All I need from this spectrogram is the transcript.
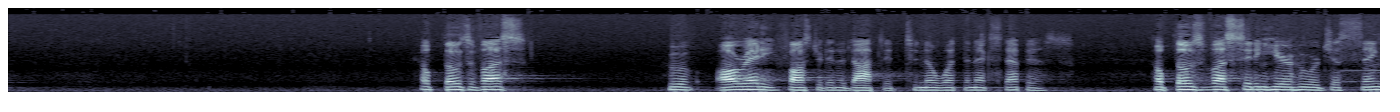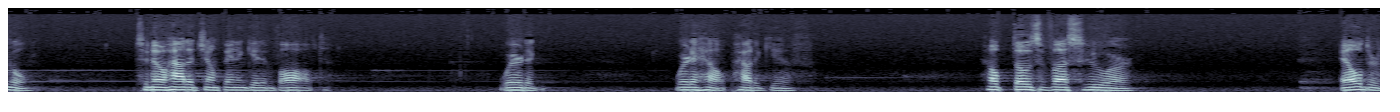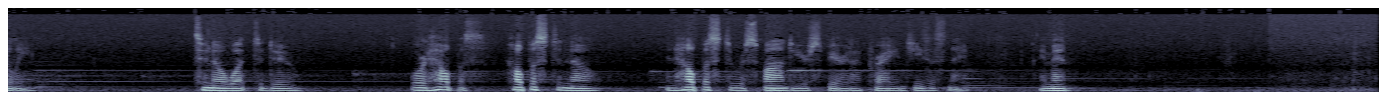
Help those of us who have already fostered and adopted to know what the next step is. Help those of us sitting here who are just single to know how to jump in and get involved, where to, where to help, how to give. Help those of us who are elderly to know what to do. Lord, help us. Help us to know and help us to respond to your Spirit, I pray. In Jesus' name, amen.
